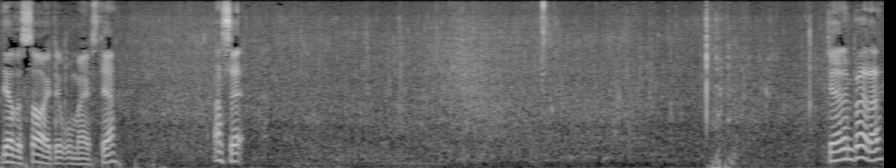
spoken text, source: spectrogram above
the other side almost, yeah. That's it. Getting better.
